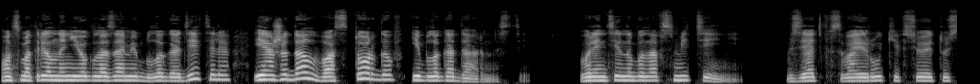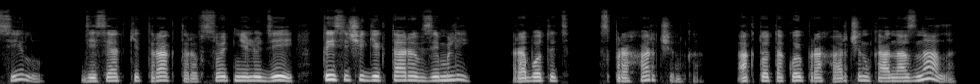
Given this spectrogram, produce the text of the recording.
Он смотрел на нее глазами благодетеля и ожидал восторгов и благодарности. Валентина была в смятении. Взять в свои руки всю эту силу, десятки тракторов, сотни людей, тысячи гектаров земли, работать с Прохарченко. А кто такой Прохарченко, она знала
